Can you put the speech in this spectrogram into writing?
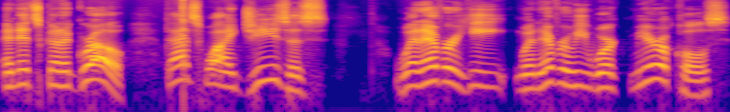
and it's going to grow. That's why Jesus, whenever he, whenever he worked miracles,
